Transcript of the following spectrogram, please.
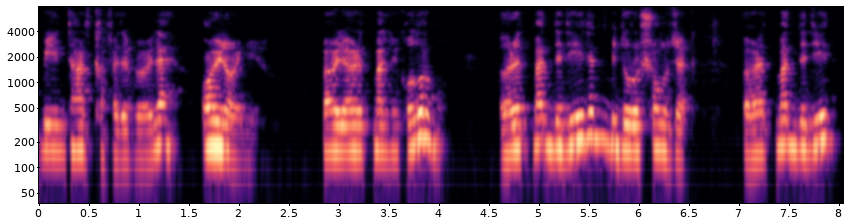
bir internet kafede böyle oyun oynuyor. Böyle öğretmenlik olur mu? Öğretmen dediğinin bir duruşu olacak. Öğretmen dediğin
